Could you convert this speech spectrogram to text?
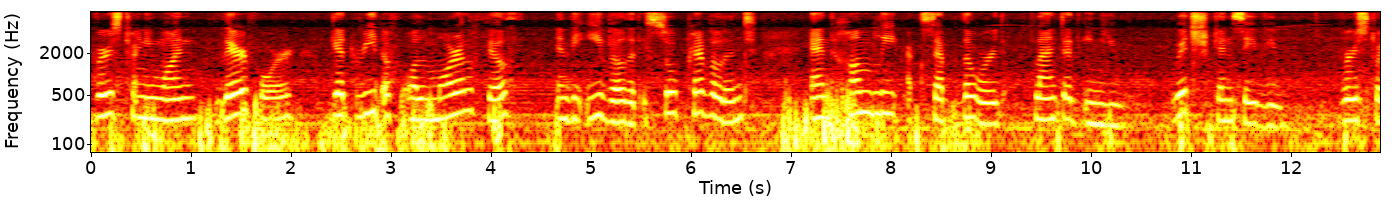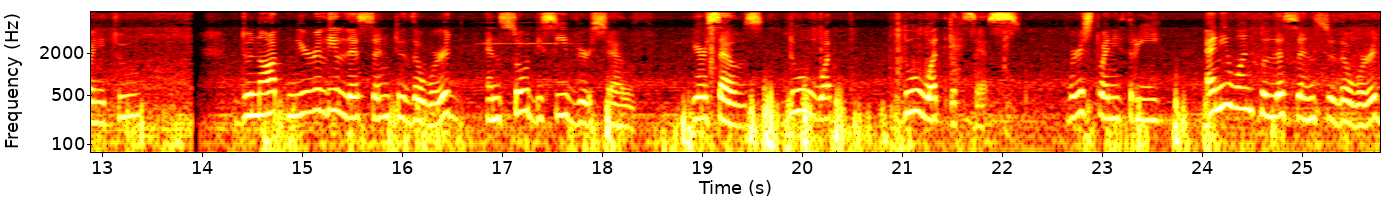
Verse 21, therefore, get rid of all moral filth and the evil that is so prevalent, and humbly accept the word planted in you, which can save you. Verse 22, do not merely listen to the word and so deceive yourself yourselves do what do what it says Verse 23 Anyone who listens to the word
